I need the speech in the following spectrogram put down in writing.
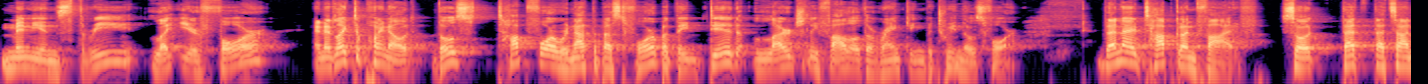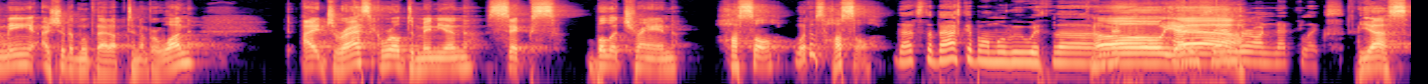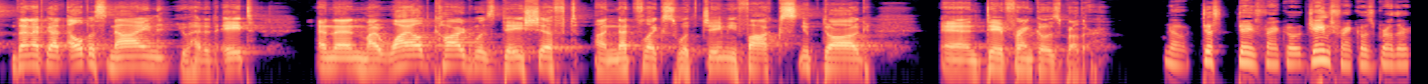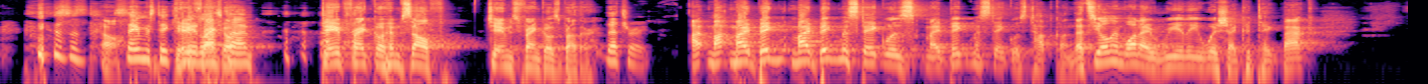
Minions 3, Lightyear 4. And I'd like to point out those top four were not the best four, but they did largely follow the ranking between those four. Then I had Top Gun 5. So that that's on me. I should have moved that up to number one. I Jurassic World Dominion 6, Bullet Train, Hustle. What is Hustle? That's the basketball movie with uh, Oh, Net- yeah. Adam Sandler on Netflix. Yes. Then I've got Elvis 9. You had it 8. And then my wild card was Day Shift on Netflix with Jamie Foxx, Snoop Dogg, and Dave Franco's brother. No, just Dave Franco, James Franco's brother. this is Oh, same mistake you Dave made last time. Dave Franco himself, James Franco's brother. That's right. I, my, my big my big mistake was my big mistake was Top Gun. That's the only one I really wish I could take back.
